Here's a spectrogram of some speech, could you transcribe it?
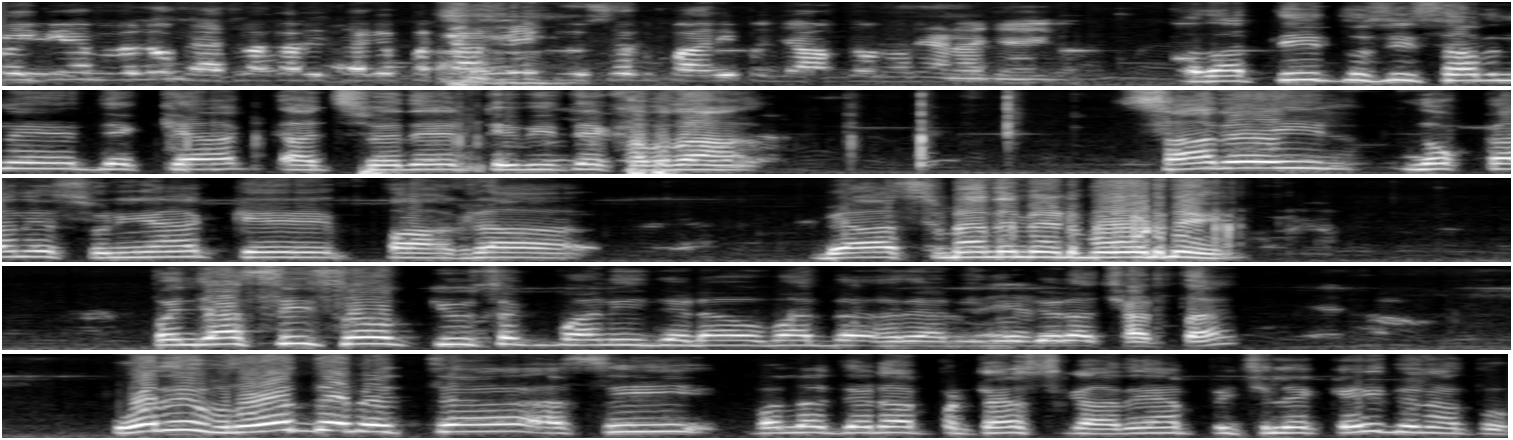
ਪੀਬੀਐਮ ਵੱਲੋਂ ਫੈਸਲਾ ਕਰ ਦਿੱਤਾ ਕਿ 95 ਕਿਊਸਕ ਪਾਣੀ ਪੰਜਾਬ ਦਾ ਹਰਿਆਣਾ ਜਾਏਗਾ। ਰਾਤੀ ਤੁਸੀਂ ਸਭ ਨੇ ਦੇਖਿਆ, ਅੱਜ ਸਵੇਰੇ ਟੀਵੀ ਤੇ ਖਬਰਾਂ। ਸਾਰੇ ਹੀ ਲੋਕਾਂ ਨੇ ਸੁਣਿਆ ਕਿ ਭਾਖੜਾ ਬਿਆਸ ਮੈਨੇਜਮੈਂਟ ਬੋਰਡ ਨੇ 8500 ਕਿਊਸਕ ਪਾਣੀ ਜਿਹੜਾ ਉਹ ਵੱਧ ਹਰਿਆਣੇ ਨੂੰ ਜਿਹੜਾ ਛੱਡਤਾ। ਉਹਦੇ ਵਿਰੋਧ ਦੇ ਵਿੱਚ ਅਸੀਂ ਮਤਲਬ ਜਿਹੜਾ ਪ੍ਰੋਟੈਸਟ ਕਰ ਰਹੇ ਹਾਂ ਪਿਛਲੇ ਕਈ ਦਿਨਾਂ ਤੋਂ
